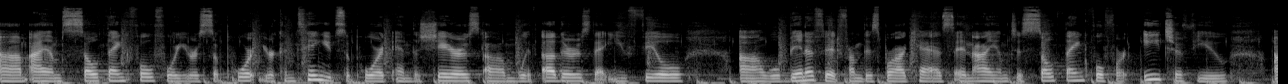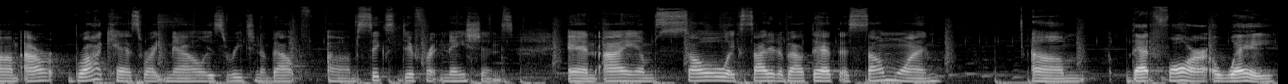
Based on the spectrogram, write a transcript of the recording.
Um, I am so thankful for your support, your continued support, and the shares um, with others that you feel uh, will benefit from this broadcast. And I am just so thankful for each of you. Um, our broadcast right now is reaching about um, six different nations. And I am so excited about that, that someone um, that far away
